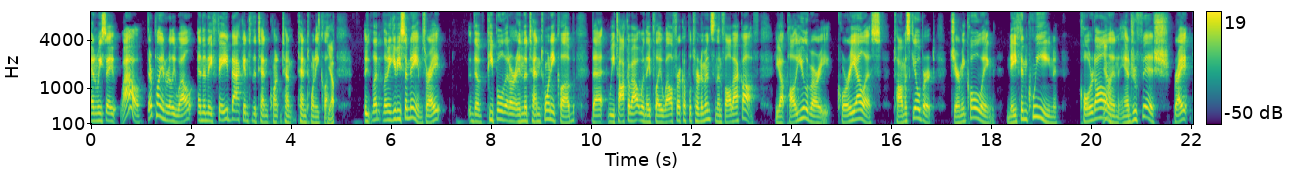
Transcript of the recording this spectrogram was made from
and we say, wow, they're playing really well, and then they fade back into the 10, 10, 1020 club. Yep. Let, let me give you some names, right? The people that are in the 1020 club that we talk about when they play well for a couple tournaments and then fall back off. You got Paul Ulibarri, Corey Ellis, Thomas Gilbert, Jeremy Koling, Nathan Queen, Kohler Dolan, Andrew Fish, right?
